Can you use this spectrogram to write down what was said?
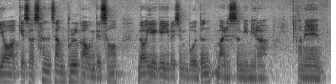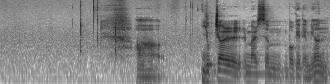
여호와께서 산상 불 가운데서 너희에게 이르신 모든 말씀이니라 아멘. 어, 6절 말씀 보게 되면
